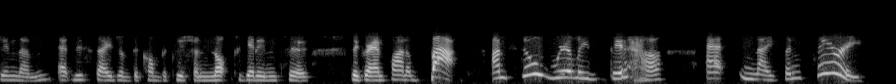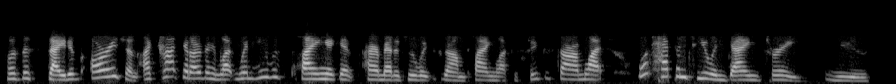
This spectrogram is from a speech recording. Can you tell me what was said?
in them at this stage of the competition not to get into the grand final. But I'm still really bitter at Nathan Cleary for the state of origin. I can't get over him. Like when he was playing against Parramatta two weeks ago and playing like a superstar, I'm like, what happened to you in game three, you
